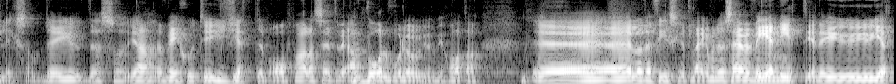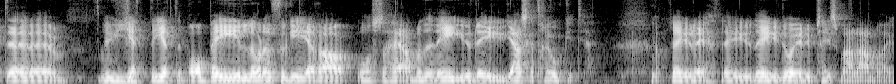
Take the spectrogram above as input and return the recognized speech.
liksom. Det är ju alltså, ja en V70 är ju jättebra på alla sätt. Ja, Volvo då ju, vi pratar. Eh, eller det finns ju inte längre. Men den säger V90. Det är ju jätte... eh, Det är ju jätte, jättebra bil och den fungerar och så här. Men det är ju, det är ju ganska tråkigt. Ja. Ja. Det är ju det. det, är ju, det är ju, då är det ju precis som alla andra ju.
